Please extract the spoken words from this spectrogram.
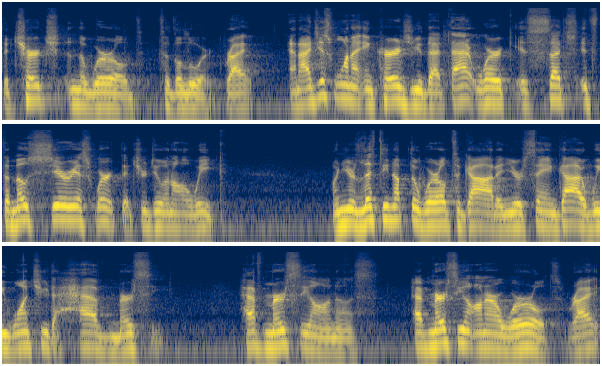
the church and the world to the lord right and i just want to encourage you that that work is such it's the most serious work that you're doing all week when you're lifting up the world to God and you're saying, God, we want you to have mercy. Have mercy on us. Have mercy on our world, right?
